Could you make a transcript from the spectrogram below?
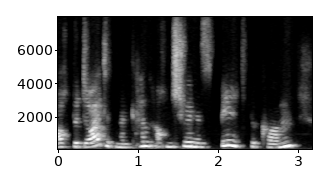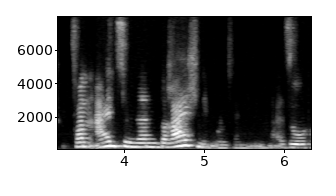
auch bedeutet, man kann auch ein schönes Bild bekommen von einzelnen Bereichen im Unternehmen. Also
